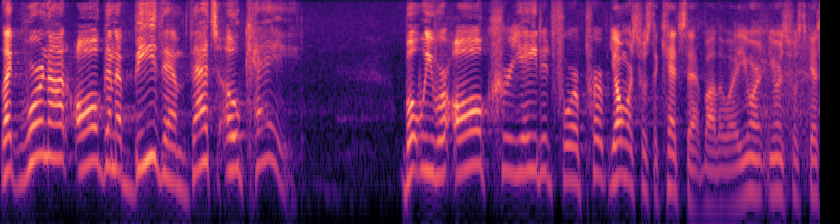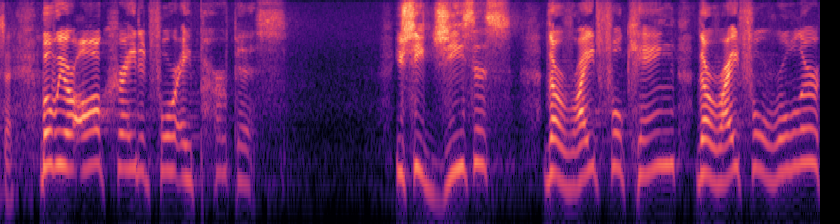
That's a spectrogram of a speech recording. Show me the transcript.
Like we're not all gonna be them, that's okay. But we were all created for a purpose. Y'all weren't supposed to catch that, by the way. You weren't, you weren't supposed to catch that. But we were all created for a purpose. You see, Jesus, the rightful king, the rightful ruler,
